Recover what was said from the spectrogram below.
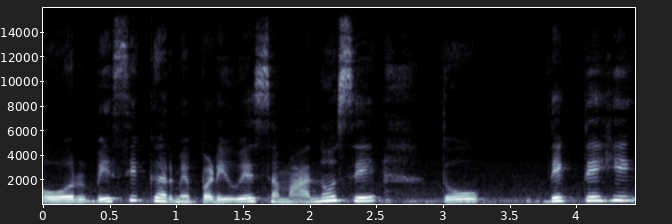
और बेसिक घर में पड़े हुए सामानों से तो देखते ही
